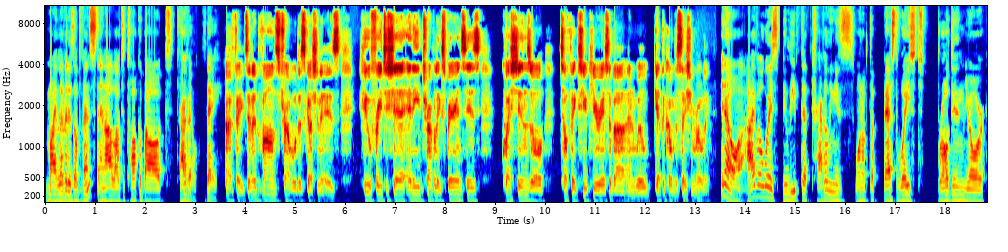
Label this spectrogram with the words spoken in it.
My level is advanced and I'd like to talk about travel today. Perfect. An advanced travel discussion it is. Feel free to share any travel experiences, questions, or topics you're curious about, and we'll get the conversation rolling. You know, I've always believed that traveling is one of the best ways to broaden your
